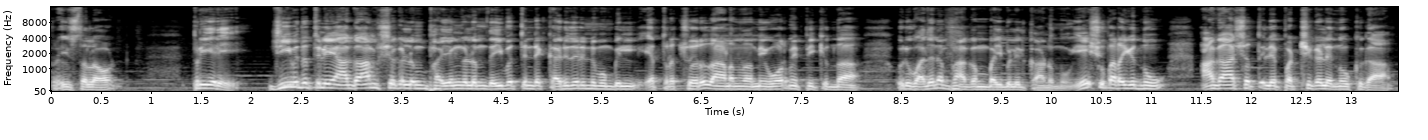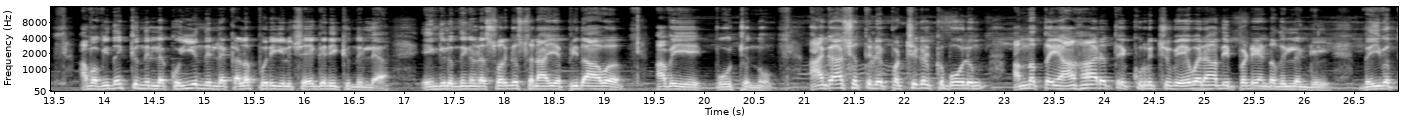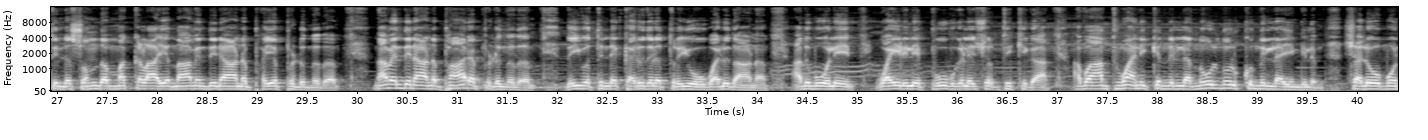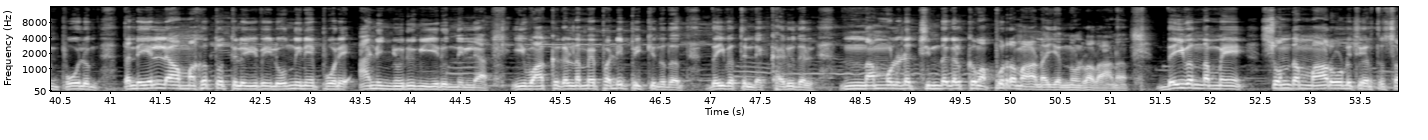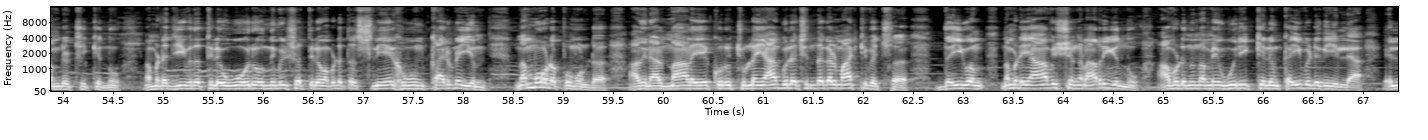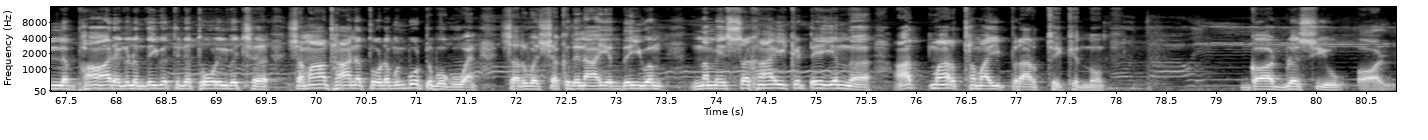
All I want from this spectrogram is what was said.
Praise the load പ്രിയരെ ജീവിതത്തിലെ ആകാംക്ഷകളും ഭയങ്ങളും ദൈവത്തിന്റെ കരുതലിന് മുമ്പിൽ എത്ര ചെറുതാണെന്ന് നമ്മെ ഓർമ്മിപ്പിക്കുന്ന ഒരു വചനഭാഗം ബൈബിളിൽ കാണുന്നു. യേശു പറയുന്നു ആകാശത്തിലെ പക്ഷികളെ നോക്കുക. അവ വിതയ്ക്കുന്നില്ല കൊയ്യുന്നില്ല കളപ്പുരയിൽ ശേഖരിക്കുന്നില്ല. എങ്കിലും നിങ്ങളുടെ സ്വർഗസ്ഥനായ പിതാവ് അവയെ പോറ്റുന്നു. ആകാശത്തിലെ പക്ഷികൾക്ക് പോലും അന്നത്തെ ആഹാരത്തെക്കുറിച്ച് വേവലാതിപ്പെടേണ്ടതില്ലെങ്കിൽ ദൈവത്തിന്റെ സ്വന്തം മക്കളായ നാം എന്തിനാണ് ഭയപ്പെടുന്നത്? നാം എന്തിനാണ് ഭാരപ്പെടുന്നത്? ദൈവത്തിന്റെ കരുതൽ എത്രയോ വലുതാണ്. അതുപോലെ വയലിലെ പൂവുകളെ ശ്രദ്ധിക്കുക. അവ അധ്വാനിക്കുന്നില്ല നൂൽ നൂൽക്കുന്നില്ല എങ്കിലും ശലോമോൻ പോലും തന്റെ എല്ലാ മഹത്വത്തിലും ഇവയിൽ ഒന്നിനെ പോലെ അണിഞ്ഞൊരുങ്ങിയിരുന്നില്ല. ഈ വാക്കുകൾ നമ്മെ പഠിപ്പിക്കുന്നത് ദൈവത്തിന്റെ കരുതൽ നമ്മളുടെ ചിന്തകൾക്കും അപ്പുറമാണ് എന്നുള്ളതാണ്. ദൈവം നമ്മെ സ്വന്തം മാറോട് ചേർത്ത് സംരക്ഷിക്കുന്നു. നമ്മുടെ ജീവിതത്തിലെ ഓരോ നിമിഷത്തിലും അവിടുത്തെ സ്നേഹവും കരുണയും നമ്മോടൊപ്പമുണ്ട്. അതിനാൽ നാളെയെക്കുറിച്ചുള്ള ആകുല ചിന്തകൾ മാറ്റിവെച്ച് ദൈവം നമ്മുടെ ആവശ്യങ്ങൾ അറിയുന്നു. അവിടുന്ന് നമ്മെ ഒരിക്കലും കൈവിടുകയില്ല. എല്ലാ ഭാരങ്ങളും ദൈവത്തിന്റെ തോളിൽ വെച്ച് സമാധാനത്തോടെ മുൻപോട്ട് പോകുവാൻ സർവശക്തനായ ദൈവം നമ്മെ സഹായിക്കട്ടെ എന്ന് ആത്മാർത്ഥമായി പ്രാർത്ഥിക്കുന്നു. God bless you all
